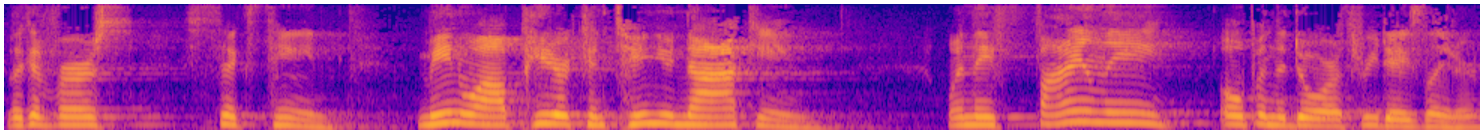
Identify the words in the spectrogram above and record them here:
Look at verse 16. Meanwhile, Peter continued knocking. When they finally opened the door three days later,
